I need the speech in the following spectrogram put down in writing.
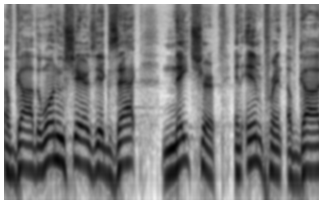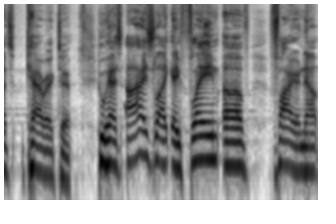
of God, the one who shares the exact nature and imprint of God's character, who has eyes like a flame of fire. Now,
